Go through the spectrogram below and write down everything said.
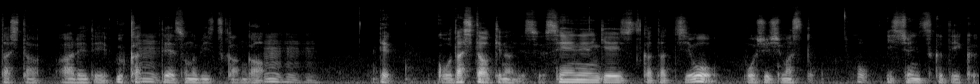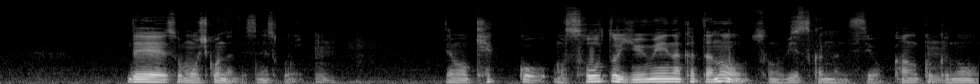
出したあれで受かって、その美術館が、うんうんうん。でこう出したわけなんですよ。青年芸術家たちを募集しますと。ほ一緒に作っていく。でそう申し込んだんですねそこに。ううん。でも結構もう相当有名な方のその美術館なんですよ。韓国の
